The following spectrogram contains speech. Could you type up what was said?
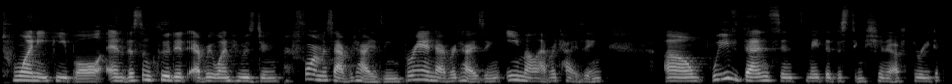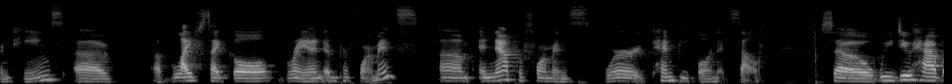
20 people, and this included everyone who was doing performance advertising, brand advertising, email advertising. Um, we've then since made the distinction of three different teams of, of life cycle, brand, and performance. Um, and now performance, we're 10 people in itself. So we do have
